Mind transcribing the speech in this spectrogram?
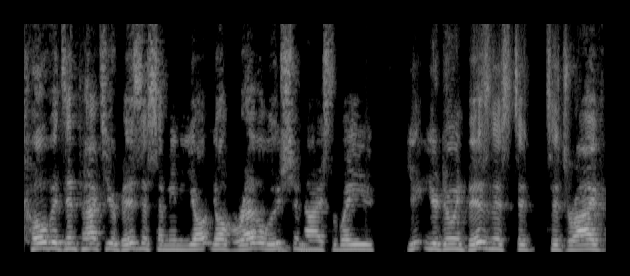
COVID's impacted your business. I mean, y'all, y'all have revolutionized the way you, you are doing business to to drive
